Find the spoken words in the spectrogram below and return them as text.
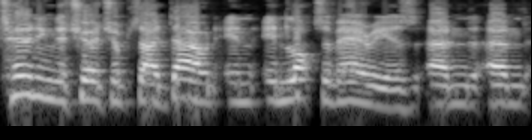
turning the church upside down in, in lots of areas, and and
